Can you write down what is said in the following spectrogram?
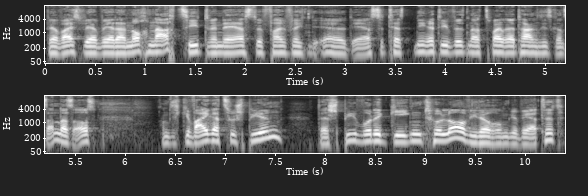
Wer weiß, wer, wer da noch nachzieht, wenn der erste Fall vielleicht, äh, der erste Test negativ ist, nach zwei, drei Tagen sieht es ganz anders aus. Haben sich geweigert zu spielen. Das Spiel wurde gegen Toulon wiederum gewertet.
